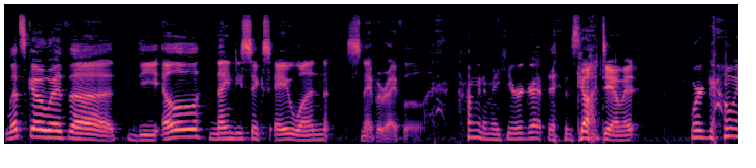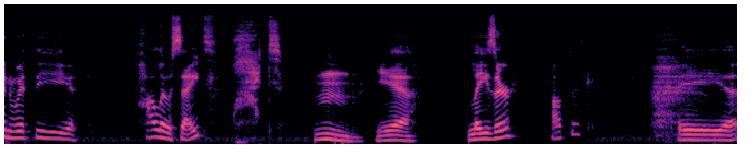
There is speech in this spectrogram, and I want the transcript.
let's go with uh, the L96A1 sniper rifle. I'm gonna make you regret this. God damn it. We're going with the holo sight. What? Hmm. Yeah. Laser optic. A uh,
